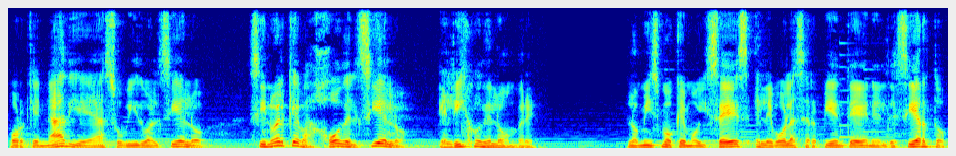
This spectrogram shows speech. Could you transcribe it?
Porque nadie ha subido al cielo, sino el que bajó del cielo, el Hijo del Hombre. Lo mismo que Moisés elevó la serpiente en el desierto,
